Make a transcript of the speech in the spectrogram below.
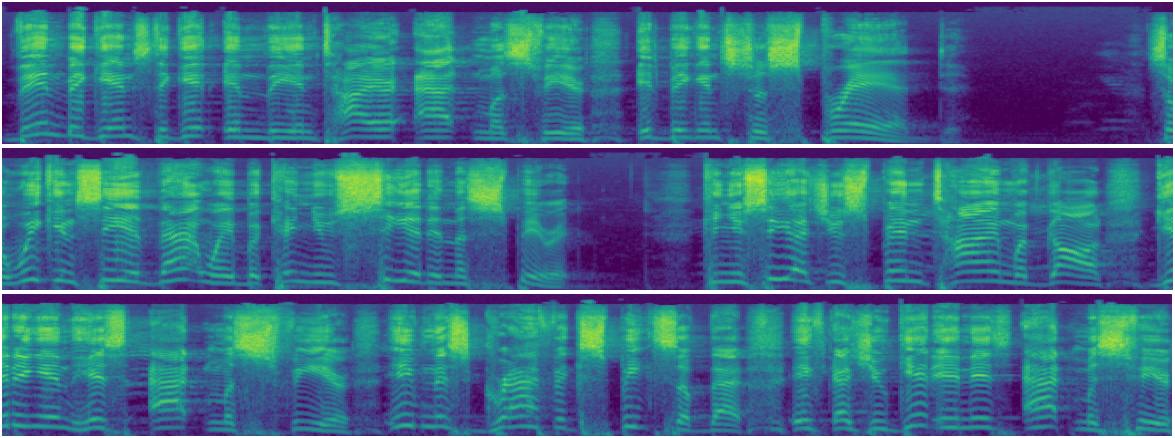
then begins to get in the entire atmosphere. It begins to spread. So we can see it that way, but can you see it in the spirit? Can you see as you spend time with God, getting in His atmosphere? Even this graphic speaks of that. If as you get in His atmosphere,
